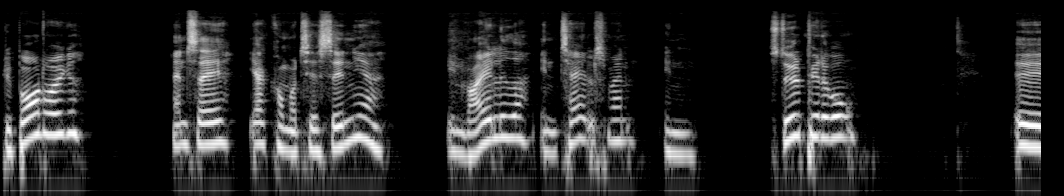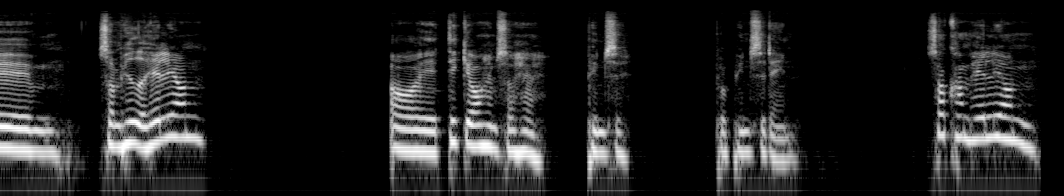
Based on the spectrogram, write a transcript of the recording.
blev bortrykket. Han sagde, jeg kommer til at sende jer en vejleder, en talsmand, en støttepædagog, øh, som hedder Helion. Og øh, det gjorde han så her pinse, på pinsedagen. Så kom Helligånden,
